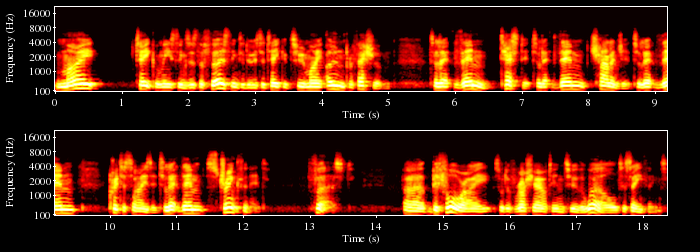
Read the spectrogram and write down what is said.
my take on these things is the first thing to do is to take it to my own profession, to let them test it, to let them challenge it, to let them criticize it, to let them strengthen it first uh, before I sort of rush out into the world to say things.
